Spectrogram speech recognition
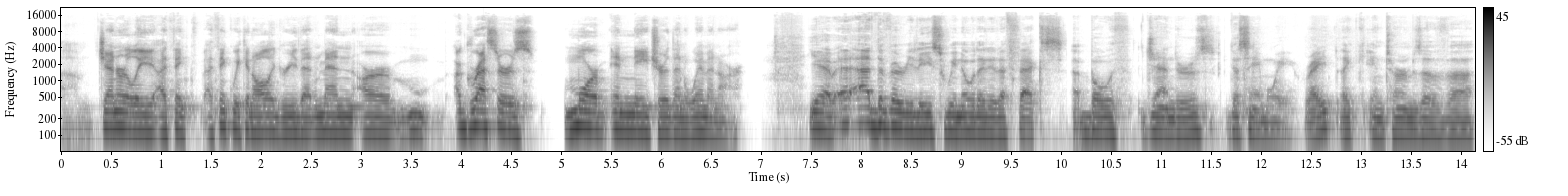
um, generally, I think I think we can all agree that men are aggressors more in nature than women are. Yeah, at the very least, we know that it affects uh, both genders the same way, right? Like in terms of uh,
